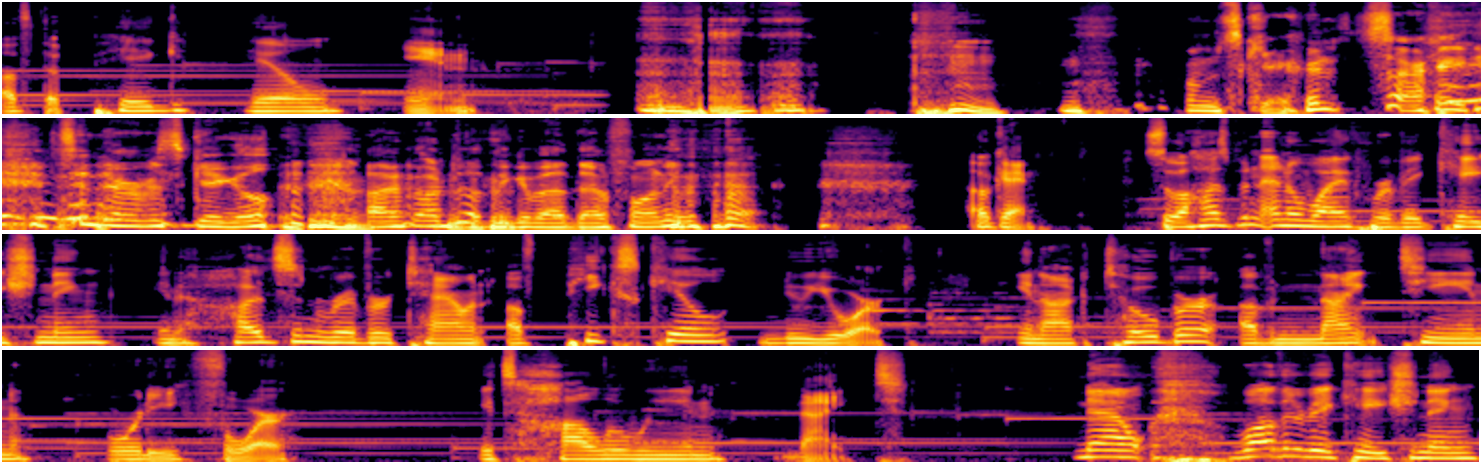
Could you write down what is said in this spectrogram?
of the Pig Hill Inn. I'm scared. Sorry, it's a nervous giggle. I'm, I'm nothing about that funny. Okay, so a husband and a wife were vacationing in Hudson River town of Peekskill, New York, in October of 1944. It's Halloween night. Now, while they're vacationing,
